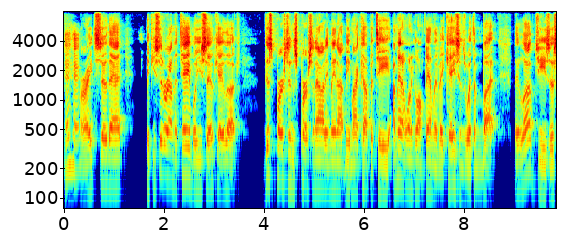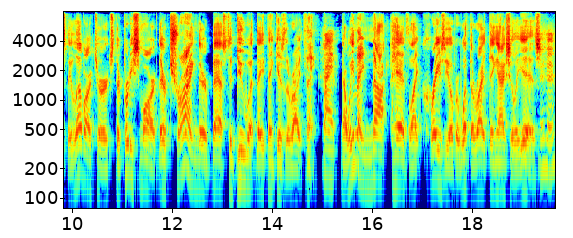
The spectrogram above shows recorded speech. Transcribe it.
Mhm. All right. So that if you sit around the table, you say, okay, look, this person's personality may not be my cup of tea. I may not want to go on family vacations with them, but they love Jesus. They love our church. They're pretty smart. They're trying their best to do what they think is the right thing. Right. Now, we may knock heads like crazy over what the right thing actually is, hmm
